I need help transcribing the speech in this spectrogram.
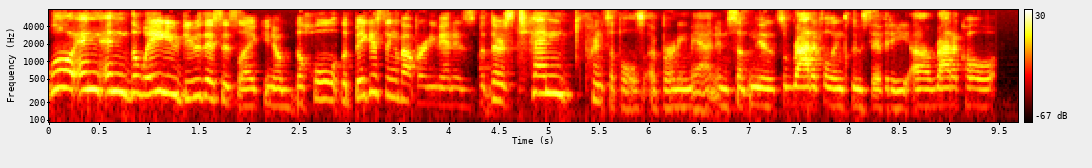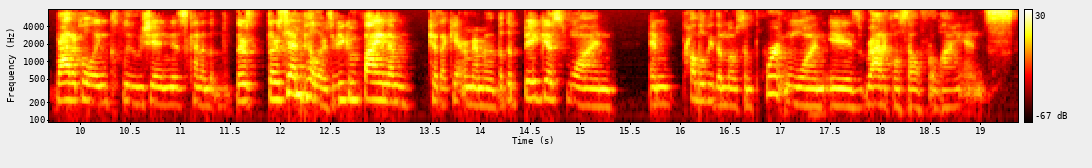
Well, and and the way you do this is like, you know, the whole the biggest thing about Burning Man is that there's 10 principles of Burning Man and something that's radical inclusivity, uh, radical radical inclusion is kind of the, there's there's 10 pillars if you can find them because I can't remember them, but the biggest one and probably the most important one is radical self-reliance.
